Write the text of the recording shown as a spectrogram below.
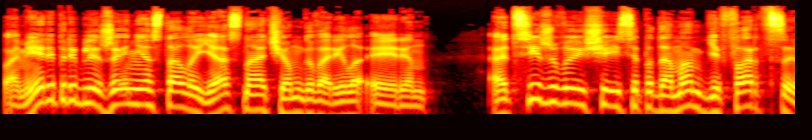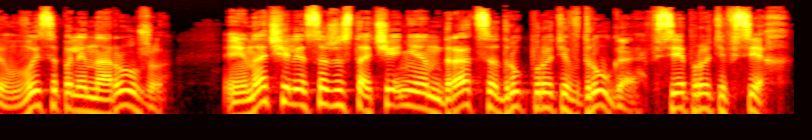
По мере приближения стало ясно, о чем говорила Эйрин. Отсиживающиеся по домам гефарцы высыпали наружу и начали с ожесточением драться друг против друга, все против всех.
